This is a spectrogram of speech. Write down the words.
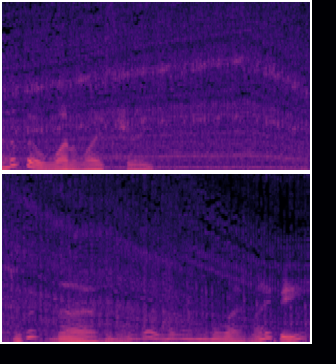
Another one-way street. Is it? No. Wait, maybe.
